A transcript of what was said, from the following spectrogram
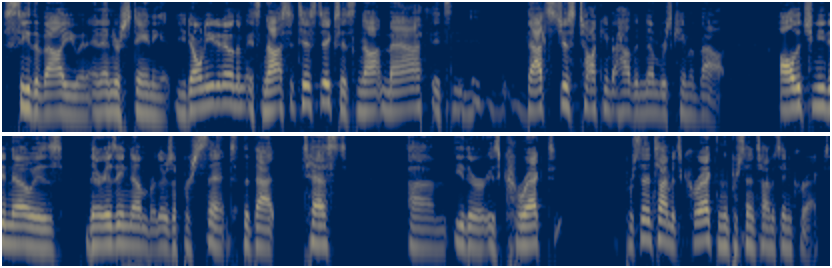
see the value in, and understanding it. You don't need to know them. It's not statistics. It's not math. It's mm-hmm. that's just talking about how the numbers came about. All that you need to know is there is a number. There's a percent that that test um, either is correct percent of time it's correct and the percent of time it's incorrect.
